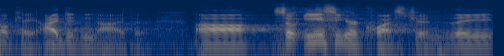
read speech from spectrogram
okay, I didn't either. Uh, so easier question. The,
